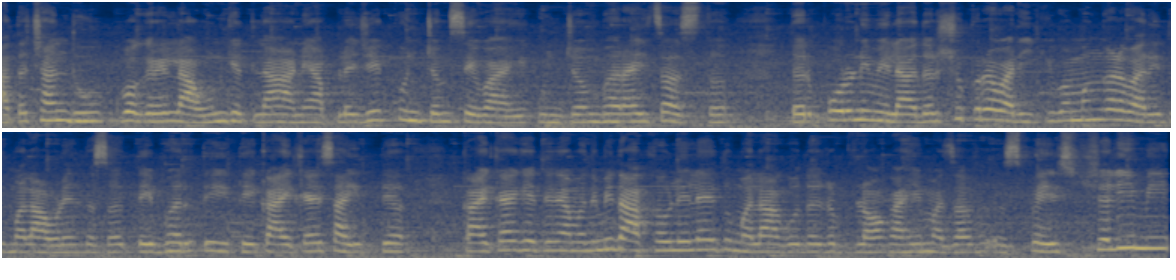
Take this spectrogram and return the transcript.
आता छान धूप वगैरे लावून घेतला आणि आपलं जे कुंचम सेवा आहे कुंचम भरायचं असतं तर पौर्णिमेला दर शुक्रवारी किंवा मंगळवारी तुम्हाला आवडेल तसं ते भरते इथे काय काय साहित्य काय काय घेते त्यामध्ये मी दाखवलेलं आहे तुम्हाला. अगोदर ब्लॉग आहे माझा स्पेशली मी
